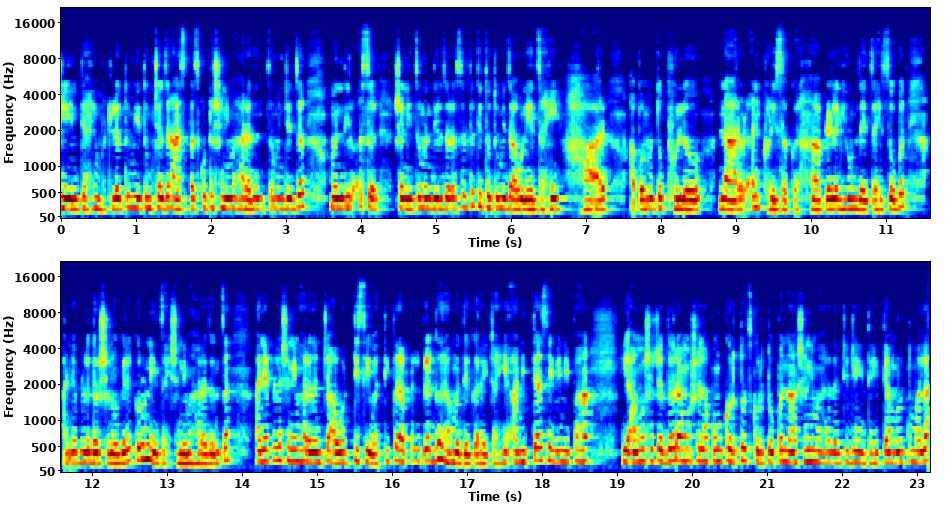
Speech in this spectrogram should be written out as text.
जयंती आहे म्हटलं तुम्ही तुमच्या जर आसपास कुठं शनी महाराजांचं म्हणजे जर मंदिर असेल शनीचं मंदिर जर असेल तर तिथं तुम्ही जाऊन यायचं आहे. हार आपण म्हणतो फुलं नारळ आणि खडीसाखर हा आपल्याला घेऊन जायचं आहे सोबत आणि आपल्याला दर्शन वगैरे करून यायचं आहे शनी महाराजांचं. आणि आपल्याला शनी महाराजांची आवडती सेवा ती पण आपल्याला आपल्या घरामध्ये करायची आहे. आणि त्या सेवेने पहा हे आमोशाच्या दर आमोशाला आपण करतोच करतो पण शनी महाराजांची जयंती आहे त्यामुळे तुम्हाला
